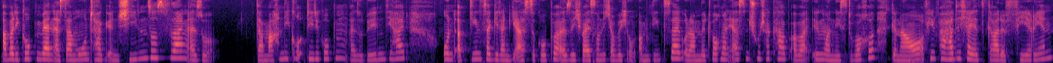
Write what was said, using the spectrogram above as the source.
Aber die Gruppen werden erst am Montag entschieden sozusagen. Also da machen die, die die Gruppen, also bilden die halt. Und ab Dienstag geht dann die erste Gruppe. Also ich weiß noch nicht, ob ich am Dienstag oder am Mittwoch meinen ersten Schultag habe, aber irgendwann nächste Woche. Genau, auf jeden Fall hatte ich ja jetzt gerade Ferien.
